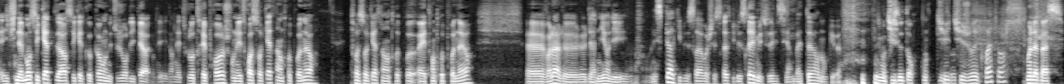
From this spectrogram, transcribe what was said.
et finalement, ces quatre, alors, ces quatre copains, on est toujours hyper, on est, on est toujours très proches. On est trois sur quatre à entrepreneurs. Trois sur quatre à, entrepre- à être entrepreneur. Euh, voilà, le, le dernier, on, est, on espère qu'il le sera. Moi, je stresse qu'il le serait, mais c'est un batteur, donc euh, il manque plus de temps. Tu, tu jouais quoi, toi? Moi, la basse.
